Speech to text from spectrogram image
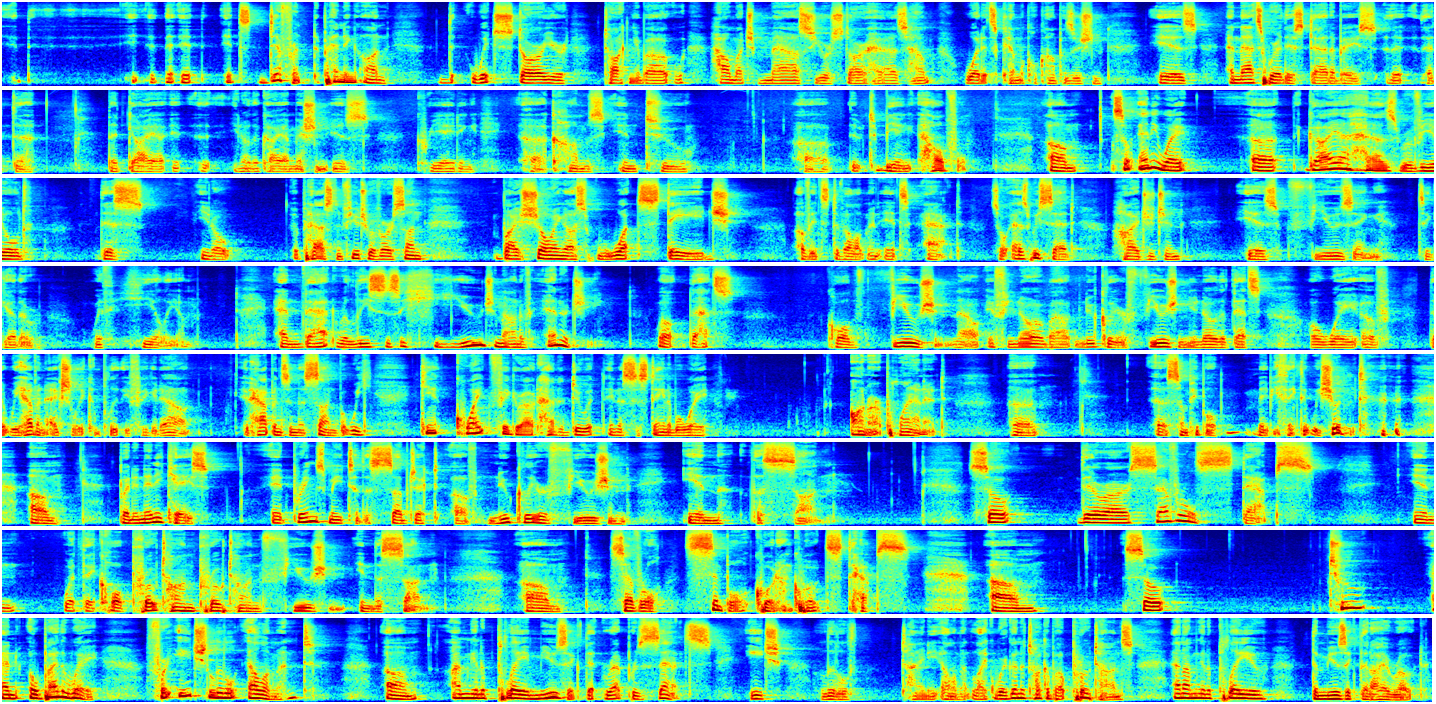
it, it, it, it's different depending on which star you're talking about how much mass your star has, how, what its chemical composition is, and that's where this database that that, uh, that Gaia, you know, the Gaia mission is creating, uh, comes into uh, to being helpful. Um, so anyway, uh, Gaia has revealed this, you know, the past and future of our sun by showing us what stage of its development it's at. So, as we said, hydrogen is fusing together with helium. And that releases a huge amount of energy. Well, that's called fusion. Now, if you know about nuclear fusion, you know that that's a way of that we haven't actually completely figured out. It happens in the sun, but we can't quite figure out how to do it in a sustainable way on our planet. Uh, uh, some people maybe think that we shouldn't. um, but in any case, it brings me to the subject of nuclear fusion in the sun. So there are several steps in what they call proton proton fusion in the sun um, several simple quote unquote steps. Um, so, two, and oh, by the way, for each little element, um, I'm going to play music that represents each little tiny element. Like we're going to talk about protons, and I'm going to play you the music that I wrote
